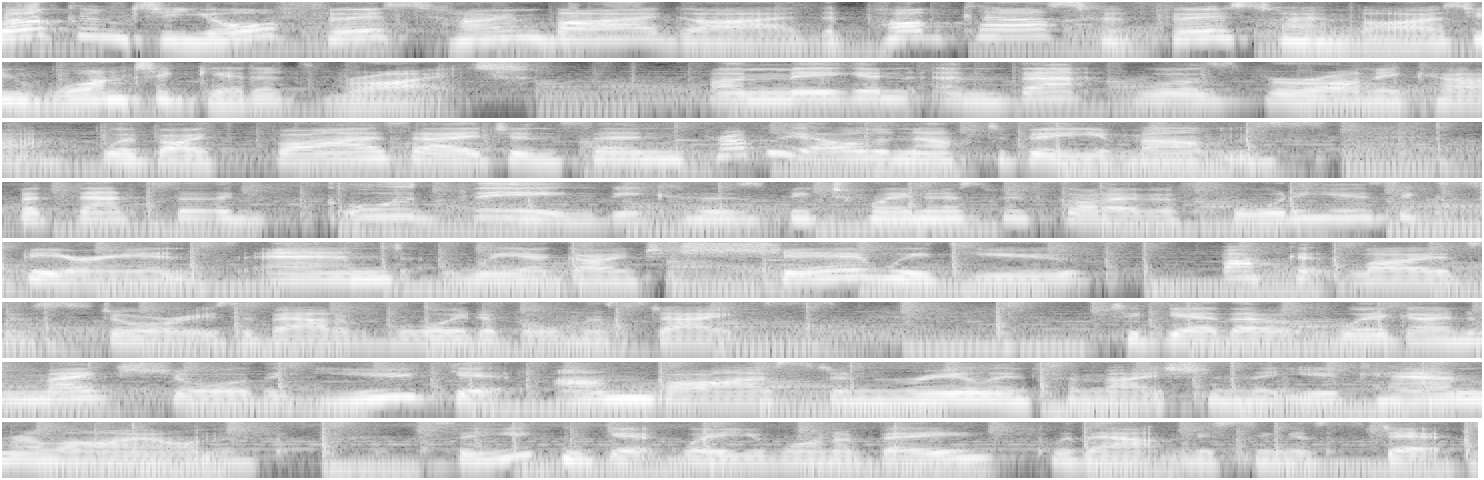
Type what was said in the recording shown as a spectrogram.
Welcome to Your First Home Buyer Guide, the podcast for first home buyers who want to get it right. I'm Megan, and that was Veronica. We're both buyers agents and probably old enough to be your mums. But that's a good thing because between us, we've got over 40 years' experience, and we are going to share with you bucket loads of stories about avoidable mistakes. Together, we're going to make sure that you get unbiased and real information that you can rely on so you can get where you want to be without missing a step.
